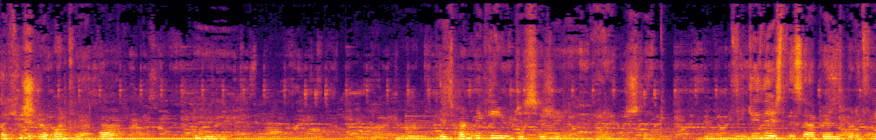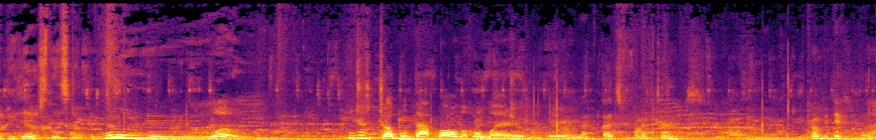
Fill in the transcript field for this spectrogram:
Like he should have went for that ball. Mhm. It's hard making your decision in the game. Just like if you do this, this happens. But if you do this, this happens. Ooh, whoa. He just juggled that ball the whole way. That, that's five times. Probably did more.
